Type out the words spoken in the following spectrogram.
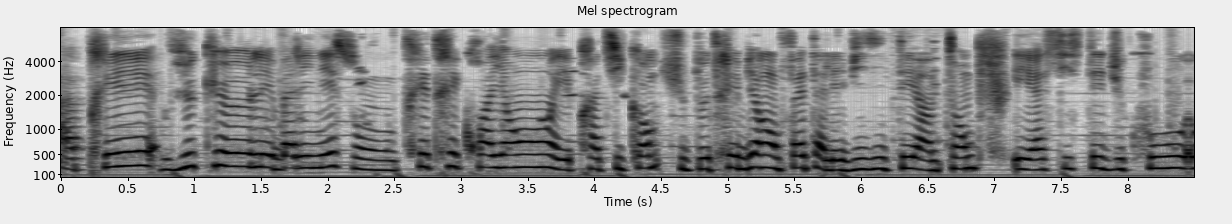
Après, vu que les balinés sont très très croyants et pratiquants, tu peux très bien en fait aller visiter un temple et assister du coup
